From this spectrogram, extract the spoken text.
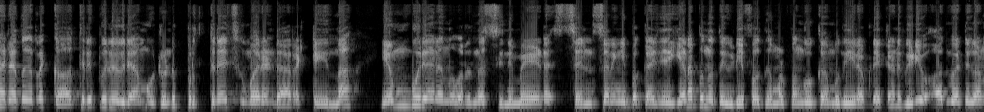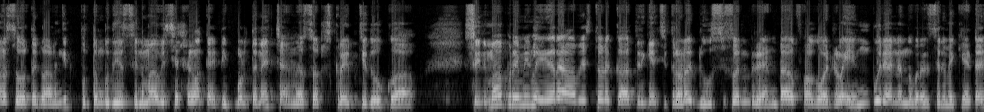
ആരാധകരുടെ കാത്തിരിപ്പിന് വിരാമൂട്ടുണ്ട് പൃഥ്വിരാജ് കുമാരൻ ഡയറക്ട് ചെയ്യുന്ന എമ്പുരാൻ എന്ന് പറയുന്ന സിനിമയുടെ സെൻസറിങ് ഇപ്പൊ കഴിഞ്ഞിരിക്കുകയാണ്. അപ്പൊ ഇന്നത്തെ വീഡിയോ ഭാഗത്ത് നമ്മൾ പങ്കുവെക്കാൻ പോകുന്ന ഒരു അപ്ഡേറ്റ് ആണ്. വീഡിയോ ആദ്യമായിട്ട് കാണുന്ന സുഹൃത്തുക്കളാണെങ്കിൽ പുത്തം പുതിയ സിനിമാ വിശേഷങ്ങൾക്കായിട്ട് ഇപ്പോൾ തന്നെ ചാനൽ സബ്സ്ക്രൈബ് ചെയ്ത് നോക്കുക. സിനിമാ പ്രേമികൾ ഏറെ ആവേശത്തോടെ കാത്തിരിക്കുന്ന ചിത്രമാണ് ലൂസിഫറിന്റെ രണ്ടാം ഭാഗമായിട്ടുള്ള എമ്പുരാൻ എന്ന് പറയുന്ന സിനിമയ്ക്കായിട്ട്.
